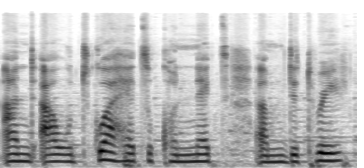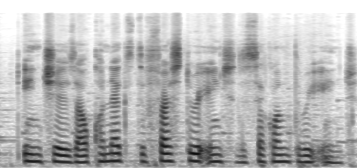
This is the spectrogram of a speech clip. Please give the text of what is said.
and i would go ahead to connect um, the 3 inches. I'll connect the first 3 inch to the second 3 inch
